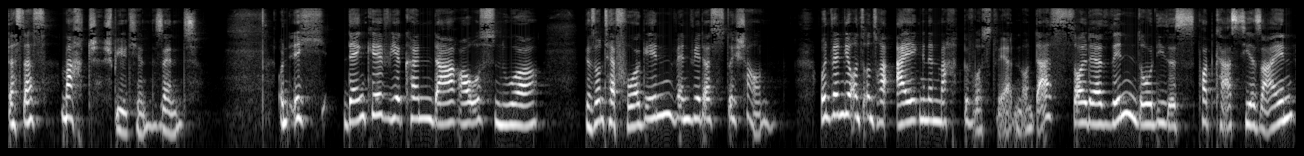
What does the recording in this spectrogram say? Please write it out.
dass das Machtspielchen sind. Und ich denke, wir können daraus nur gesund hervorgehen, wenn wir das durchschauen. Und wenn wir uns unserer eigenen Macht bewusst werden. Und das soll der Sinn so dieses Podcasts hier sein,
